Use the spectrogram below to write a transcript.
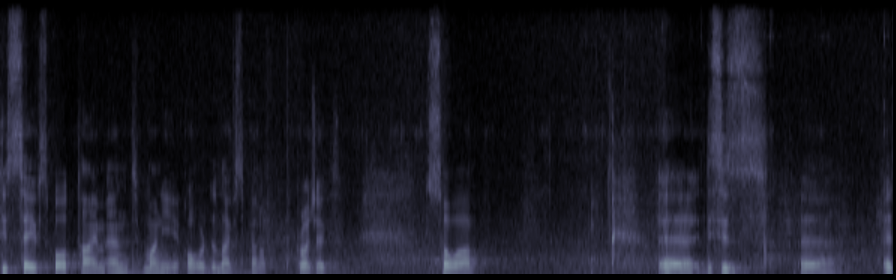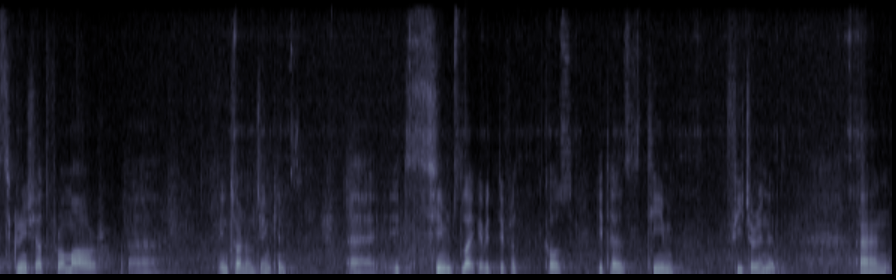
this saves both time and money over the lifespan of the project. So uh, uh, this is uh, a screenshot from our uh, internal Jenkins. Uh, it seems like a bit different because it has team feature in it. And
